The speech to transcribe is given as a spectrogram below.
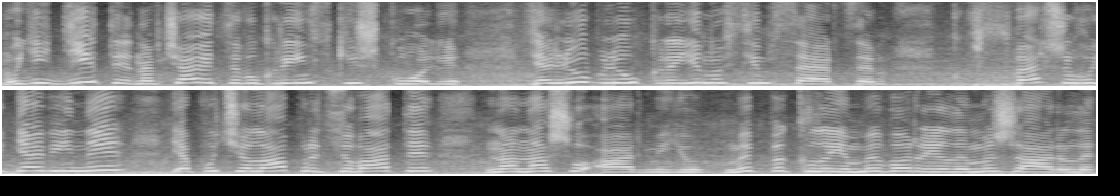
Мої діти навчаються в українській школі. Я люблю Україну всім серцем. Першого дня війни я почала працювати на нашу армію. Ми пекли, ми варили, ми жарили.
